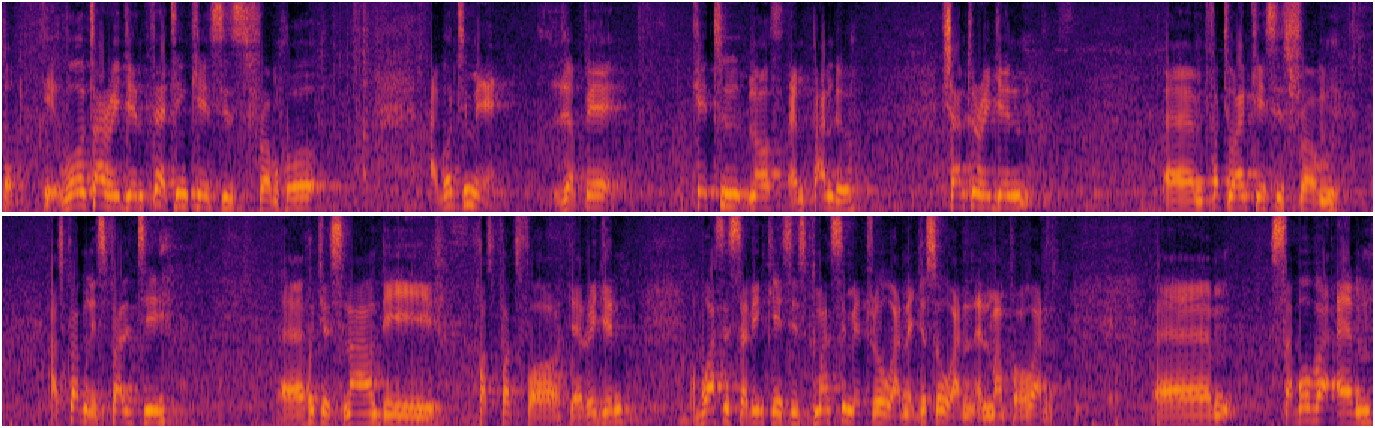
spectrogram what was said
Okay, Volta region, 13 cases from Ho, Agotime, Jope, Ketu North, and Pandu. Shanto region, um, 41 cases from Asokwa municipality, uh, which is now the hotspot for the region. Obuasi, seven cases, Kumasi Metro, one, Ejisu, one, and Mampong, one. Um, Saboba, um,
